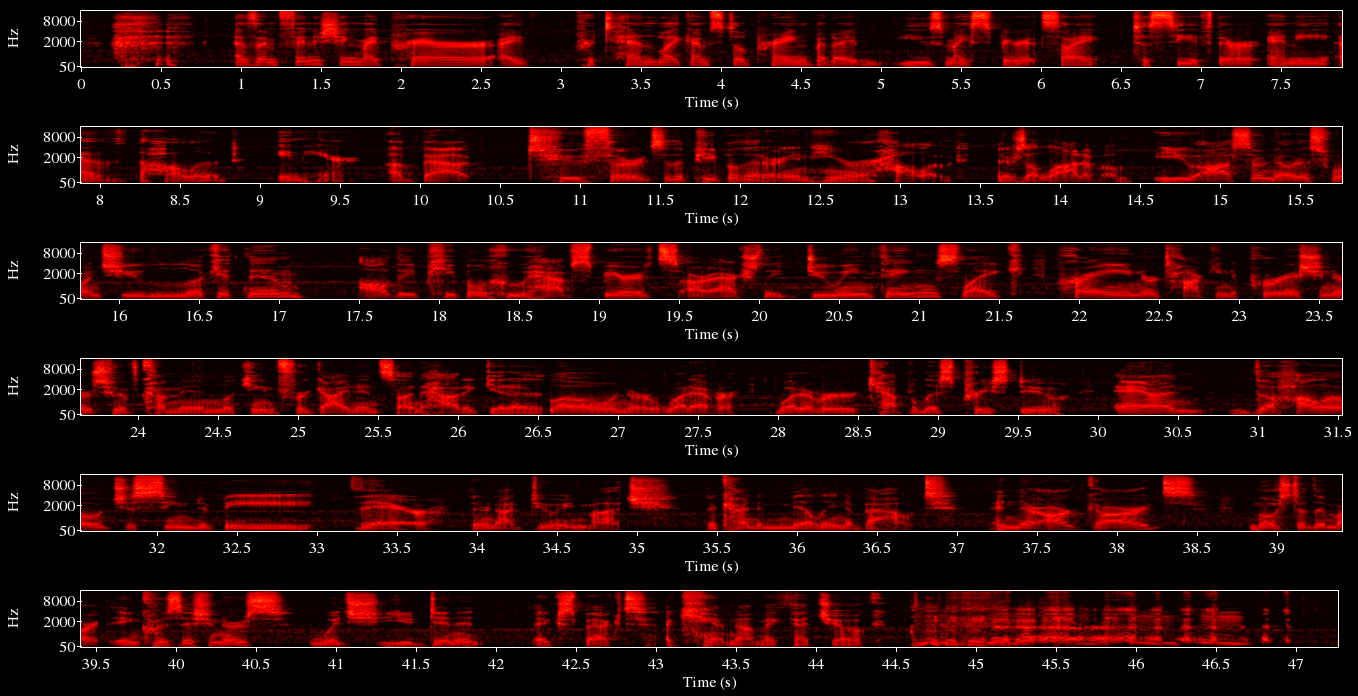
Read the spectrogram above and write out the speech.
As I'm finishing my prayer, I pretend like I'm still praying, but I use my spirit sight to see if there are any of the hollowed in here. About two thirds of the people that are in here are hollowed. There's a lot of them. You also notice once you look at them, all the people who have spirits are actually doing things like praying or talking to parishioners who have come in looking for guidance on how to get a loan or whatever, whatever capitalist priests do. And the hollow just seem to be there. They're not doing much. They're kind of milling about. And there are guards. Most of them are inquisitioners, which you didn't expect. I can't not make that joke.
